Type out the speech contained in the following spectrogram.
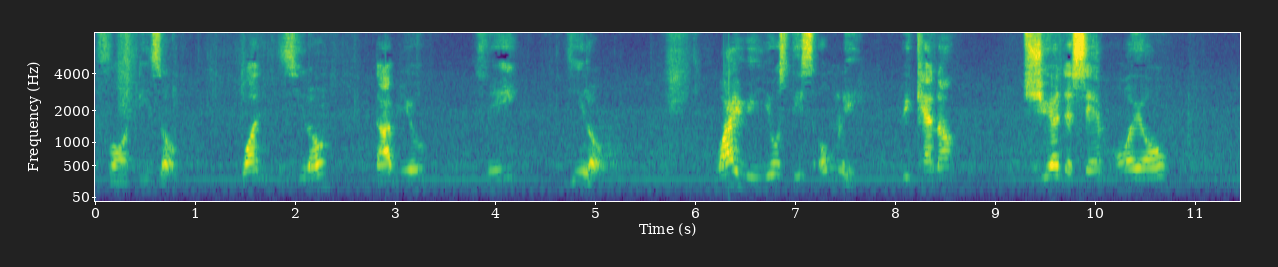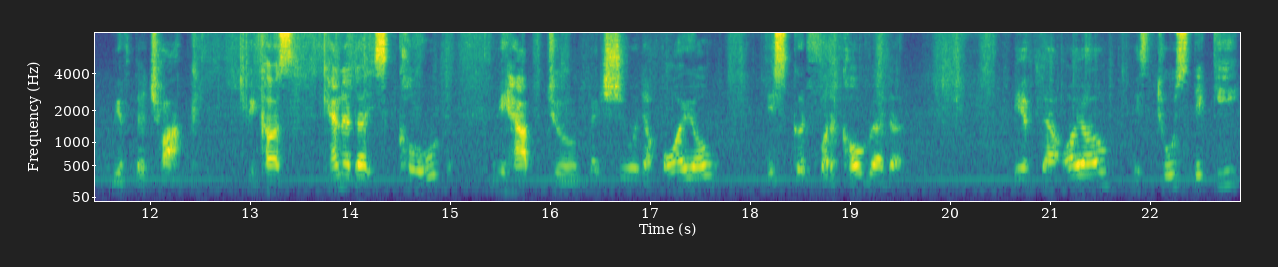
for diesel. 10W30 why we use this only? We cannot share the same oil with the truck because Canada is cold. We have to make sure the oil is good for the cold weather. If the oil is too sticky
